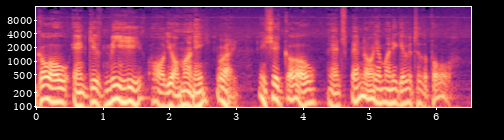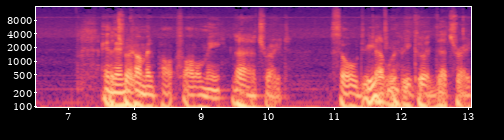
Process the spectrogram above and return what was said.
go and give me all your money. Right. He said, go and spend all your money, give it to the poor. And That's then right. come and fo- follow me. That's right. So That would be good. That's right.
